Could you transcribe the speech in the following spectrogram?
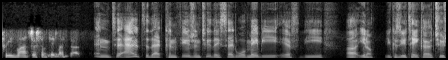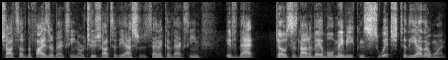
three months or something like that. And to add to that confusion, too, they said, well, maybe if the uh, you know, because you take uh, two shots of the Pfizer vaccine or two shots of the AstraZeneca vaccine. If that dose is not available, maybe you can switch to the other one,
